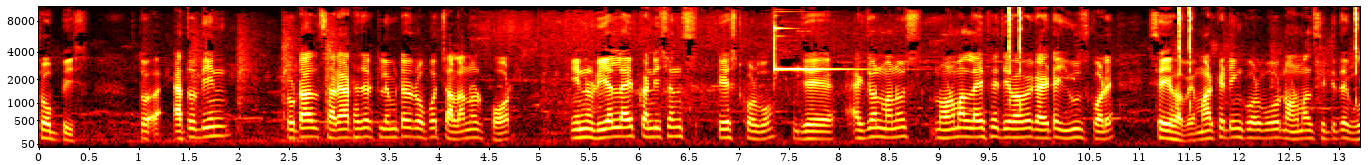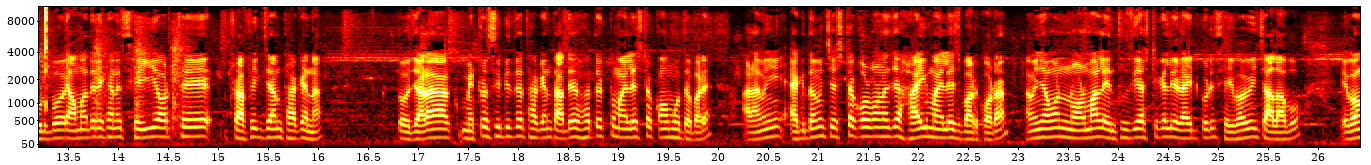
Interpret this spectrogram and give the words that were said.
চব্বিশ তো এতদিন টোটাল সাড়ে আট হাজার কিলোমিটারের ওপর চালানোর পর in real life conditions test করব যে একজন মানুষ নর্মাল লাইফে যেভাবে গাড়িটা ইউজ করে, সেইভাবে। মার্কেটিং করব নর্মাল সিটিতে ঘুরবো। আমাদের এখানে সেই অর্থে ট্রাফিক জ্যাম থাকে না। তো যারা মেট্রো সিটিতে থাকেন, তাদের হয়তো একটু মাইলেজটা কম হতে পারে। আর আমি একদমই চেষ্টা করব না যে হাই মাইলেজ বার করার। আমি যেমন নর্মাল এনথুজিয়াস্টিক্যালি রাইড করি, সেইভাবেই চালাবো এবং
